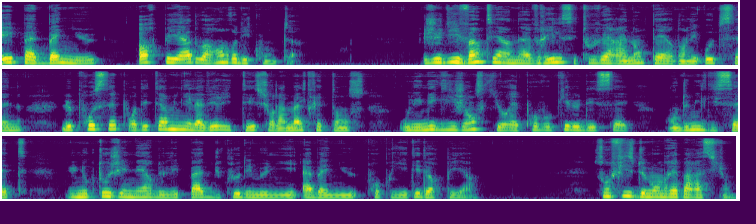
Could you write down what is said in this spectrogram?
EHPAD Bagneux, Orpea doit rendre des comptes. Jeudi 21 avril s'est ouvert à Nanterre dans les Hauts-de-Seine le procès pour déterminer la vérité sur la maltraitance ou les négligences qui auraient provoqué le décès en 2017 d'une octogénaire de l'EHPAD du Clos des Meuniers à Bagneux, propriété d'Orpea. Son fils demande réparation.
